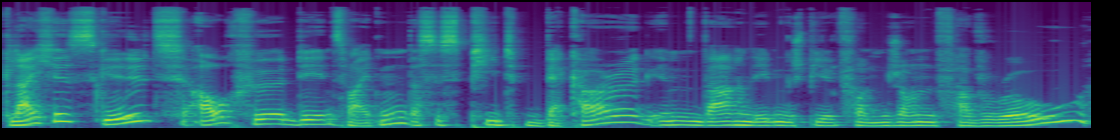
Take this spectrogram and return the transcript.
Gleiches gilt auch für den zweiten, das ist Pete Becker, im wahren Leben gespielt von John Favreau.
